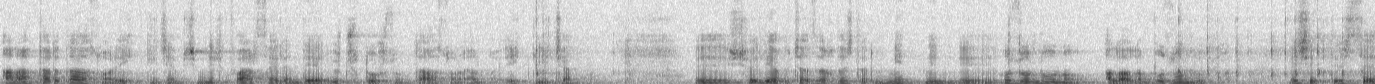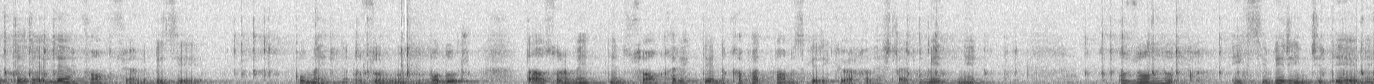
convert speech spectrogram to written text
anahtarı daha sonra ekleyeceğim. Şimdilik varsayılan değer 3 dursun. Daha sonra ekleyeceğim. E, şöyle yapacağız arkadaşlar. Metnin e, uzunluğunu alalım. Uzunluk eşittir. str len fonksiyonu bizi bu metnin uzunluğunu bulur. Daha sonra metnin son karakterini kapatmamız gerekiyor arkadaşlar. Metnin uzunluk eksi birinci değerini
